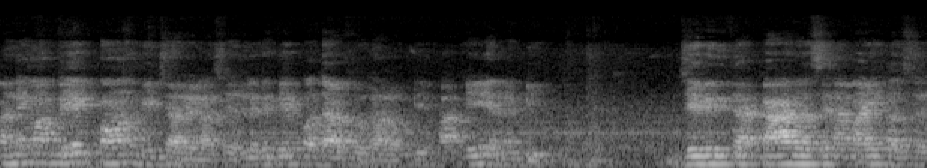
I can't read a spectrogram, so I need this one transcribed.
અને એમાં બે કોણ વિચારેલા છે, એટલે કે બે પદાર્થો ધારો કે આ a અને b જેવી રીતે આ કાર હશે ને બાઇક હશે.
